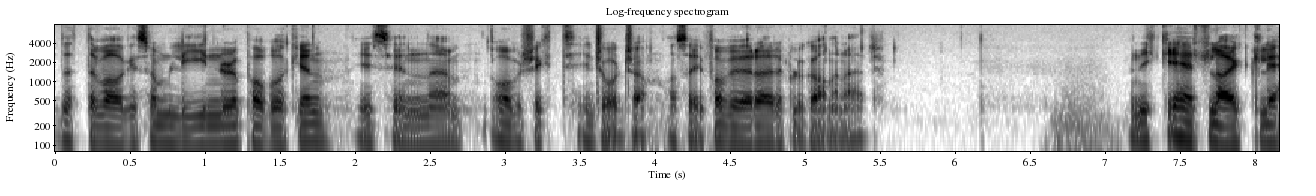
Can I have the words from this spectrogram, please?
dette valget som lean republican i sin uh, oversikt i Georgia, altså i favør av republikanerne her. Men ikke helt likely.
